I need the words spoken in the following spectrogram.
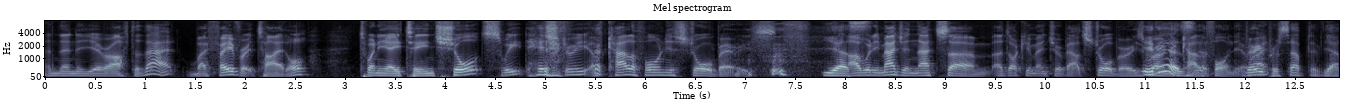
And then a year after that, my favorite title, 2018 Short Sweet History of California Strawberries. Yes, I would imagine that's um, a documentary about strawberries It grown in is, California. Very right? perceptive, Yeah.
